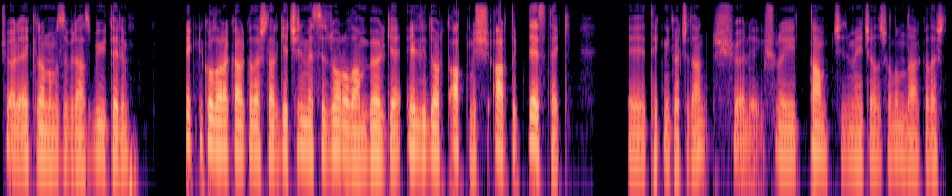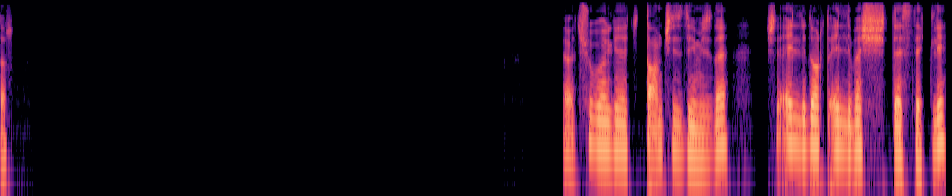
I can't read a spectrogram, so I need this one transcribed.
Şöyle ekranımızı biraz büyütelim. Teknik olarak arkadaşlar geçilmesi zor olan bölge 54-60 artık destek. Ee, teknik açıdan şöyle şurayı tam çizmeye çalışalım da arkadaşlar. Evet şu bölgeye tam çizdiğimizde işte 54-55 destekli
